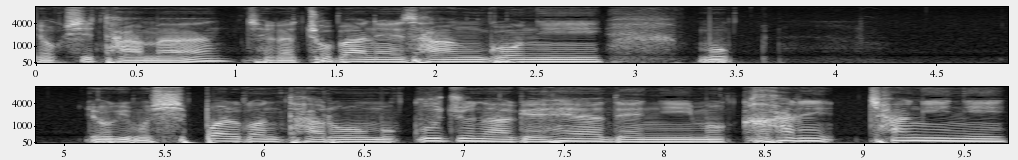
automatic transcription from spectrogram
역시 다만 제가 초반에 상고니 뭐 여기 뭐 시뻘건 타로 뭐 꾸준하게 해야 되니 뭐 카리 창이니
